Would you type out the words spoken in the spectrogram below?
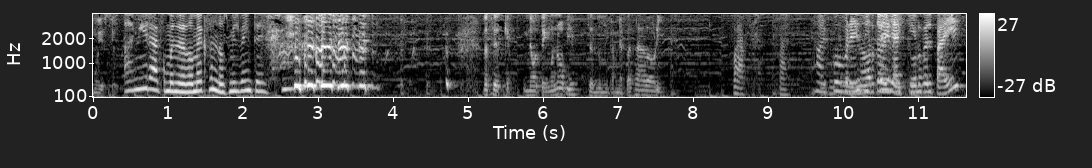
muy hostil. Ay, mira, como en el Edomex en 2020. No sé, es que no tengo novio, entonces nunca me ha pasado ahorita. Pasa, pasa. Ay, en pobrecito, el norte y en ya el sur del país.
